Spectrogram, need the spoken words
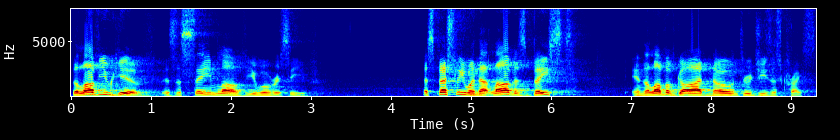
The love you give is the same love you will receive, especially when that love is based in the love of God known through Jesus Christ.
